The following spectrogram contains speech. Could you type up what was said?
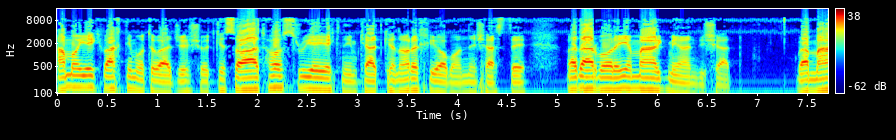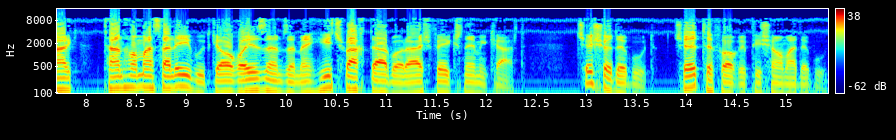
اما یک وقتی متوجه شد که ساعت هاست روی یک نیمکت کنار خیابان نشسته و درباره مرگ می اندیشد و مرگ تنها مسئله ای بود که آقای زمزمه هیچ وقت دربارهش فکر نمی کرد. چه شده بود؟ چه اتفاقی پیش آمده بود؟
